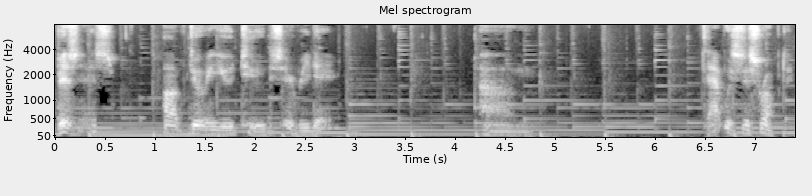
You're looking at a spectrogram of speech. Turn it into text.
business of doing YouTubes every day. Um, that was disrupted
